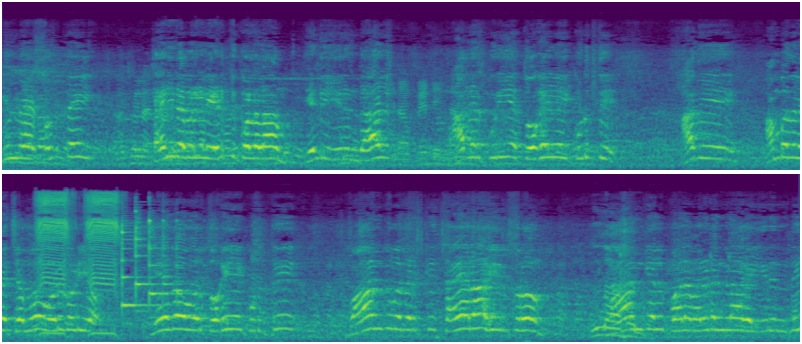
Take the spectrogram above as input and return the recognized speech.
இந்த சொத்தை தனிநபர்கள் எடுத்துக்கொள்ளலாம் என்று இருந்தால் அதற்குரிய தொகையை கொடுத்து அது ஐம்பது லட்சமோ ஒரு கோடியோ ஏதோ ஒரு தொகையை கொடுத்து வாங்குவதற்கு தயாராக இருக்கிறோம். நாங்கள் பல வருடங்களாக இருந்து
